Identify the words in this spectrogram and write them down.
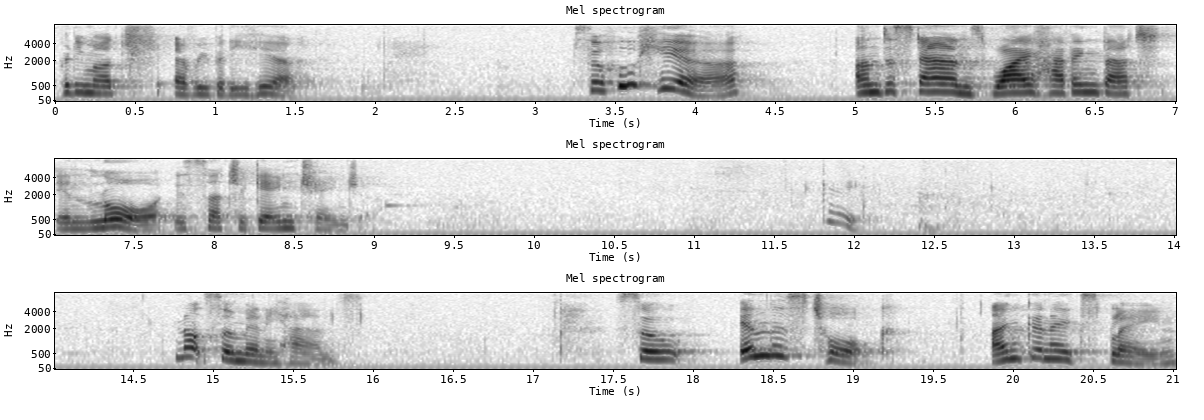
pretty much everybody here. So who here understands why having that in law is such a game changer? Okay. Not so many hands. So in this talk, I'm going to explain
